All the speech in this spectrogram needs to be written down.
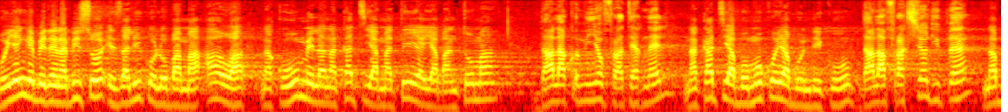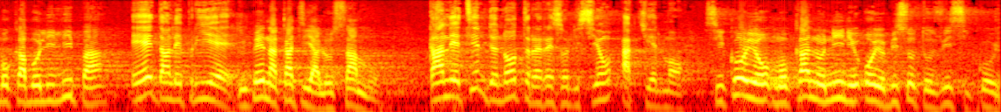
boyengebene na biso ezali kolobama awa na kowumela na kati ya mateya ya bantoma dans la communion fraternelle, dans la fraction du pain et dans les prières. Qu'en est-il de notre résolution actuellement?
